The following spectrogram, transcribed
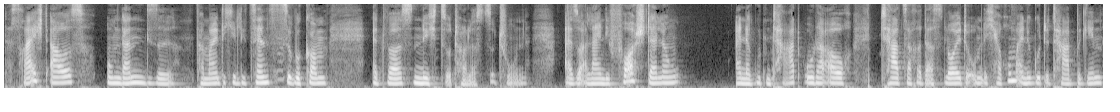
Das reicht aus, um dann diese vermeintliche Lizenz zu bekommen, etwas nicht so Tolles zu tun. Also allein die Vorstellung einer guten Tat oder auch die Tatsache, dass Leute um dich herum eine gute Tat begehen,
